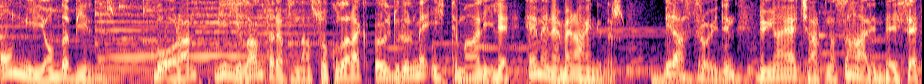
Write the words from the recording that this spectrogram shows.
10 milyonda birdir. Bu oran bir yılan tarafından sokularak öldürülme ihtimaliyle hemen hemen aynıdır. Bir asteroidin dünyaya çarpması halinde ise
